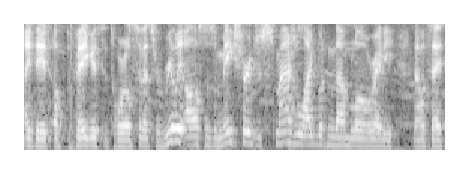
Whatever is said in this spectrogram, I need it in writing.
I did of Vegas tutorial. So that's really awesome. So make sure to smash the like button down below already. And I would say,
